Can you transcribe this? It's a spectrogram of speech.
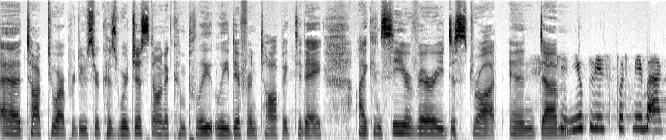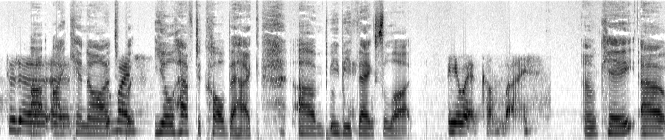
uh, talk to our producer because we're just on a completely different topic today. I can see you're very distraught, and um, Can you please put me back to the? I uh, cannot. You'll have to call back. Um, BB, thanks a lot. You're welcome. Bye. Okay, uh,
